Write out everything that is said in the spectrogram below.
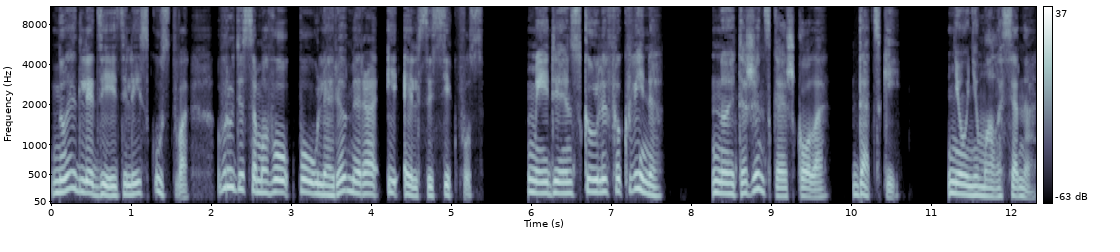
но и для деятелей искусства, вроде самого Пауля Рёмера и Эльсы Сигфус. «Медиан Скуле Фоквина». Но это женская школа, датский. Не унималась она.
